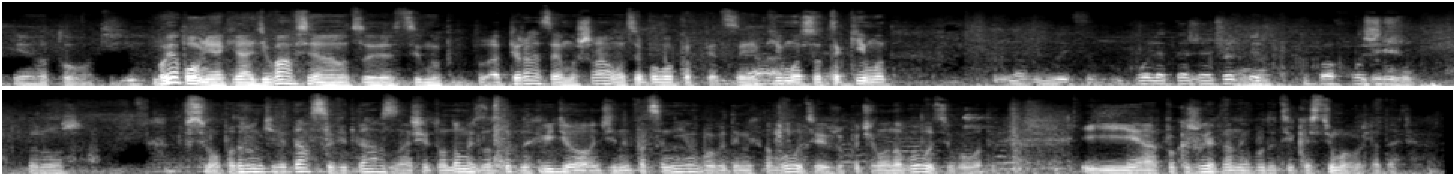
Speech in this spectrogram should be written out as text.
і готово. Бо я пам'ятаю, як я одівався оце, цими операціями шраму, це було капець. Це якимось от таким от. на вулиці. Коля каже, а чого ти типа ходиш? Хорош. Все, подарунки віддав, все віддав. Значить, в одному з наступних відео Джіни пацанів бо виведемо їх на вулицю, і вже почали на вулиці виводити. І я покажу, як на них будуть ці костюми виглядати.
